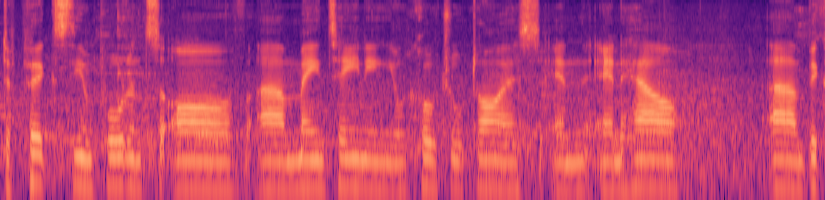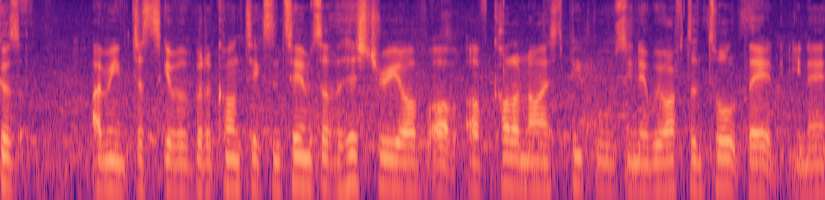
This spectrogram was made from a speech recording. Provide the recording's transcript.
depicts the importance of um, maintaining your cultural ties and, and how, um, because I mean, just to give a bit of context, in terms of the history of, of, of colonized peoples, you know, we're often taught that, you know,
